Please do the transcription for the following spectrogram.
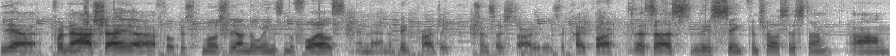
Yeah, for Naish I uh, focus mostly on the wings and the foils, and then a big project since I started was the kite bar. That's a new sync control system. Um,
